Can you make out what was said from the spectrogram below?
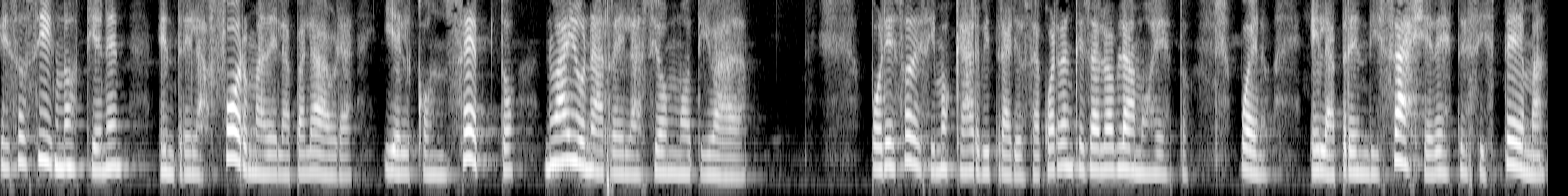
Esos signos tienen entre la forma de la palabra y el concepto no hay una relación motivada. Por eso decimos que es arbitrario. ¿Se acuerdan que ya lo hablamos esto? Bueno, el aprendizaje de este sistema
